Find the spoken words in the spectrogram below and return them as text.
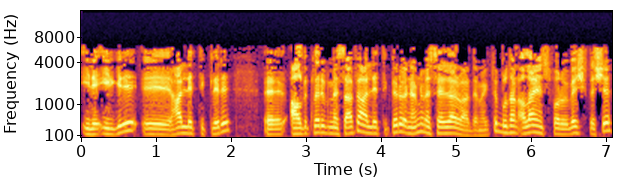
ile ilgili e, hallettikleri, e, aldıkları bir mesafe hallettikleri önemli meseleler var demektir. Buradan Alanya Spor ve Beşiktaş'ı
